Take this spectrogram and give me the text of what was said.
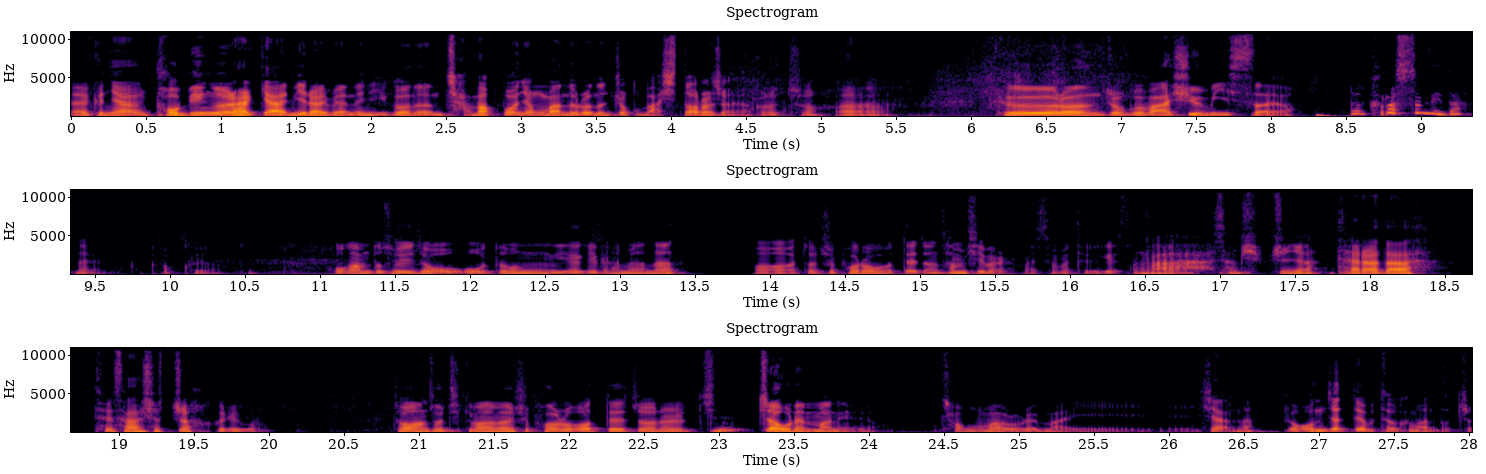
예, 그냥 더빙을 할 게 아니라면은 이거는 자막 번역만으로는 조금 맛이 떨어져요. 그렇죠. 어. 그런 조금 아쉬움이 있어요. 어, 그렇습니다. 네, 그렇고요. 호감도 수위 저 5등 이야기를 하면은 어, 전 슈퍼로봇 대전 30을 말씀을 드리겠습니다. 아, 30주년 테라다 퇴사하셨죠? 그리고 전 솔직히 말하면 슈퍼로봇 대전을 진짜 오랜만에 해요. 정말 오랜만이지 않나? 언제 때부터 그만뒀죠?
